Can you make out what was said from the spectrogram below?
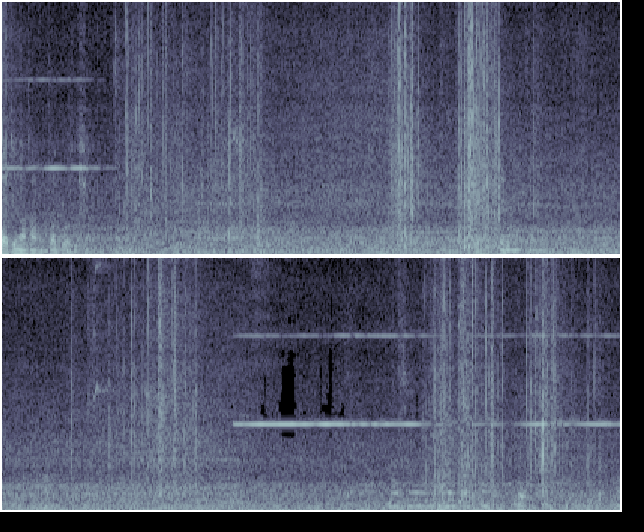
再正常场景再过一下，对，好，拿出来看一下啊。对，啊，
